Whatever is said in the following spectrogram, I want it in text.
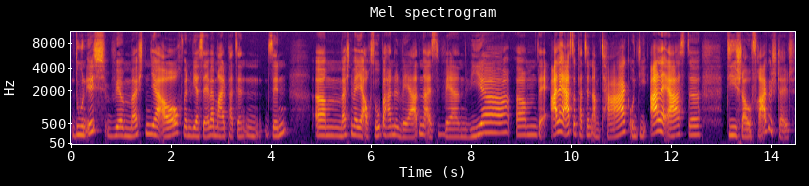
du und ich, wir möchten ja auch, wenn wir selber mal Patienten sind, ähm, möchten wir ja auch so behandelt werden, als wären wir ähm, der allererste Patient am Tag und die allererste, die schlaue Frage stellt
